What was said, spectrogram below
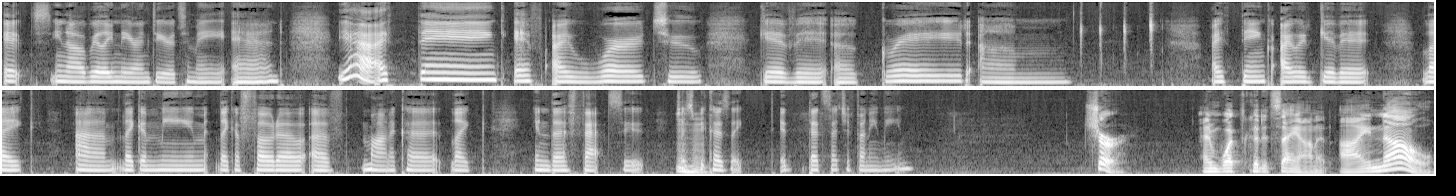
it's you know really near and dear to me. And yeah, I think if I were to give it a grade, um, I think I would give it like um like a meme, like a photo of Monica like in the fat suit, just because like it, that's such a funny meme. Sure. And what could it say on it? I know.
